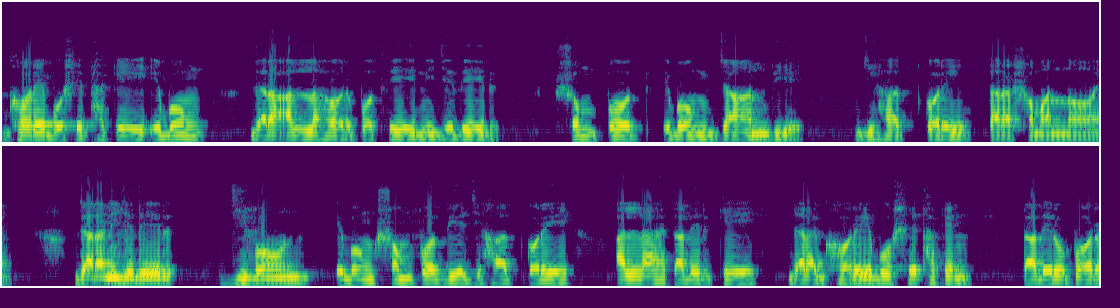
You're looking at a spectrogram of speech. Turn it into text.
ঘরে বসে থাকে এবং যারা আল্লাহর পথে নিজেদের সম্পদ এবং জান দিয়ে জিহাদ করে, তারা সমান নয়। যারা নিজেদের জীবন এবং সম্পদ দিয়ে জিহাদ করে, আল্লাহ তাদেরকে যারা ঘরে বসে থাকেন, তাদের ওপর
